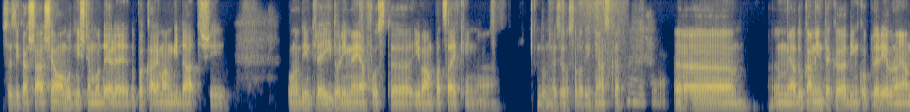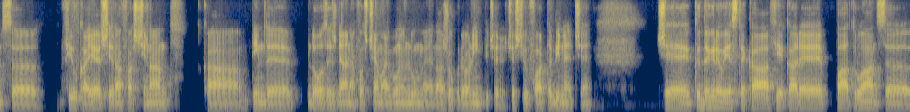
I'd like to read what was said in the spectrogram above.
să zic așa, și am avut niște modele după care m-am ghidat și unul dintre idolii mei a fost uh, Ivan Pațaichin, uh, Dumnezeu să-l odihnească. Uh, îmi aduc aminte că din copilărie vroiam să fiu ca el și era fascinant ca timp de 20 de ani a fost cel mai bun în lume la Jocurile Olimpice, ce știu foarte bine ce ce, cât de greu este ca fiecare patru ani să,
